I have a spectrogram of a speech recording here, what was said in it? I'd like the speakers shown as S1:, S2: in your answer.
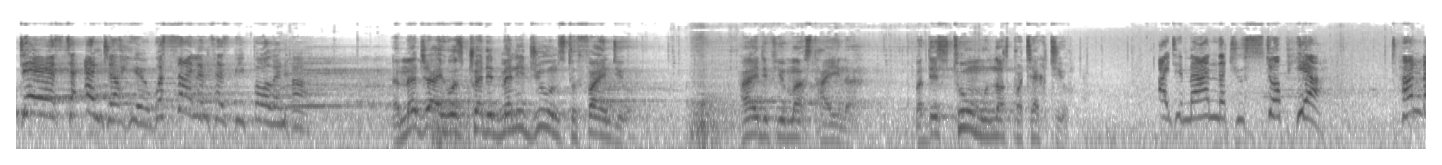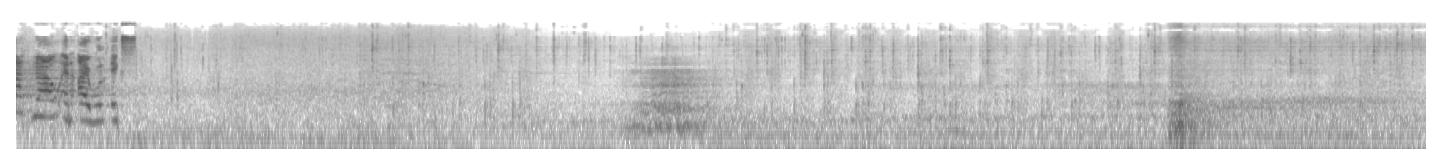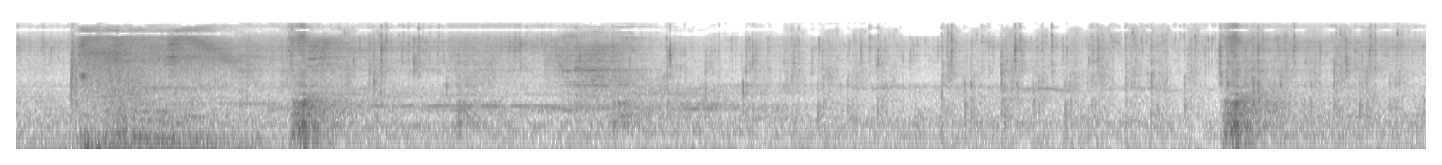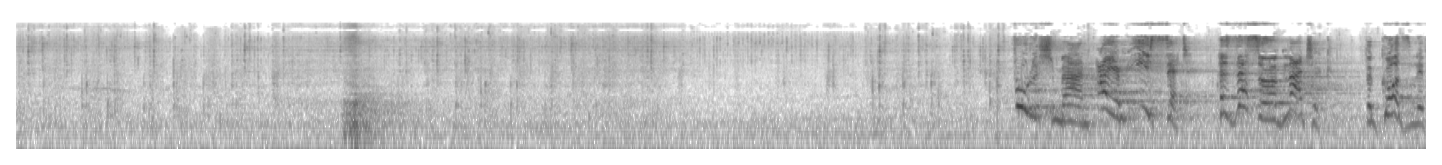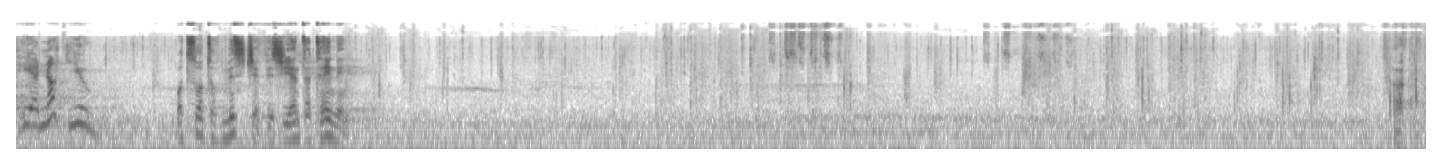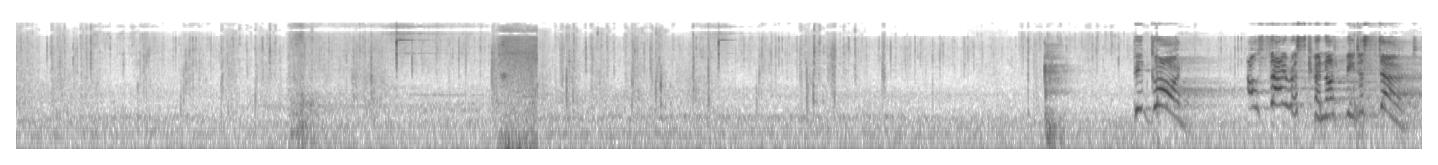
S1: Who dares to enter here where silence has befallen her?
S2: A Medjay who has treaded many dunes to find you. Hide if you must, Hyena. But this tomb will not protect you.
S1: I demand that you stop here. Turn back now and I will ex- Foolish man, I am Iset, possessor of magic. The gods live here, not you.
S2: What sort of mischief is she entertaining?
S1: Be gone! Osiris cannot be disturbed!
